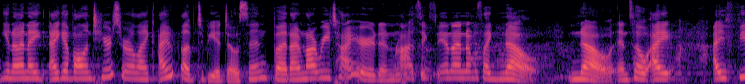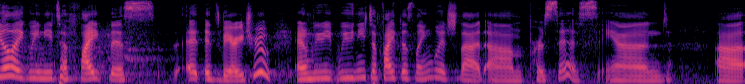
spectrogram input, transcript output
you know, and I, I get volunteers who are like, I would love to be a docent, but I'm not retired and I'm not 16. And I was like, no, no. And so I, I feel like we need to fight this it's very true. And we, we need to fight this language that um, persists and uh,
